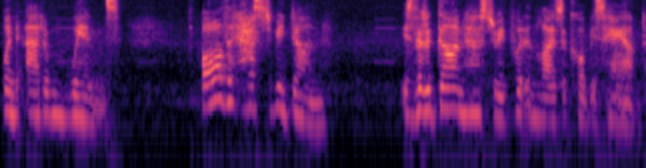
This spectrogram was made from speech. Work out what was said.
when Adam wins. All that has to be done is that a gun has to be put in Liza Colby's hand.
